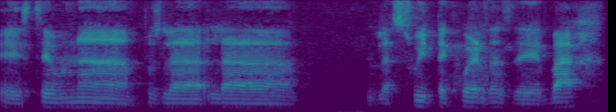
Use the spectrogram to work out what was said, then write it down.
este, una, pues la, la, suite de cuerdas de Bach.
